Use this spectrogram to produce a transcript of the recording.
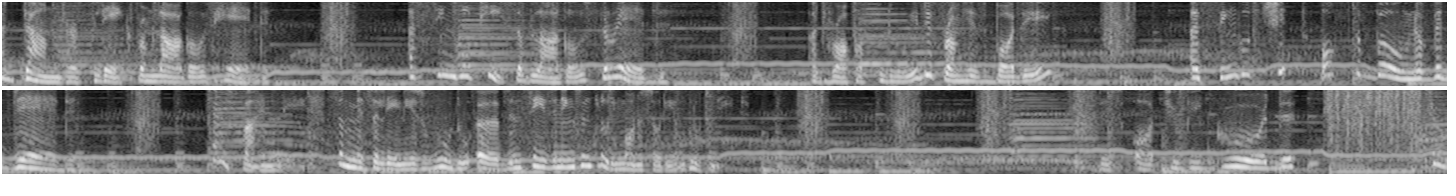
a dandruff flake from Largo's head, a single piece of Largo's thread, a drop of fluid from his body, a single chip off the bone of the dead. And finally, some miscellaneous voodoo herbs and seasonings, including monosodium glutamate. This ought to be good. Two,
